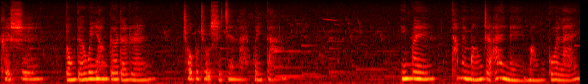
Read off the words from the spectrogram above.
可是，懂得未央歌的人。抽不出时间来回答，因为他们忙着爱美，忙不过来；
